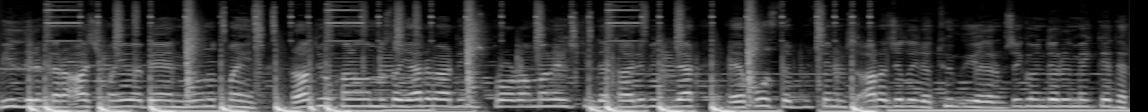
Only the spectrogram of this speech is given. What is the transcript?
bildirimleri açmayı ve beğenmeyi unutmayın. Radyo kanalımızda yer verdiğimiz programlara ilişkin detaylı bilgiler e-posta bültenimiz aracılığıyla tüm üyelerimize gönderilmektedir.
